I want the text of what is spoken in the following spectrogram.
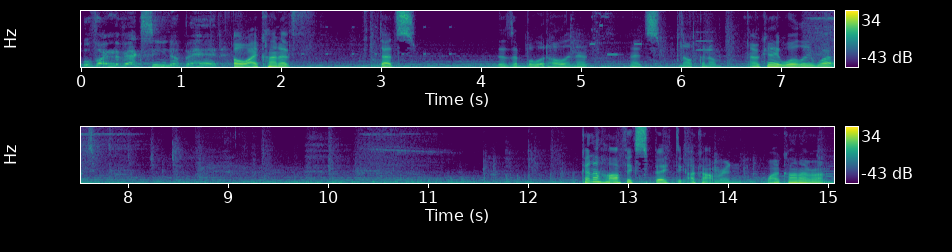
We'll find the vaccine up ahead. Oh, I kind of. That's. There's a bullet hole in it. That's not gonna. Okay, well, it worked. Kind of half expecting. I can't run. Why can't I run?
